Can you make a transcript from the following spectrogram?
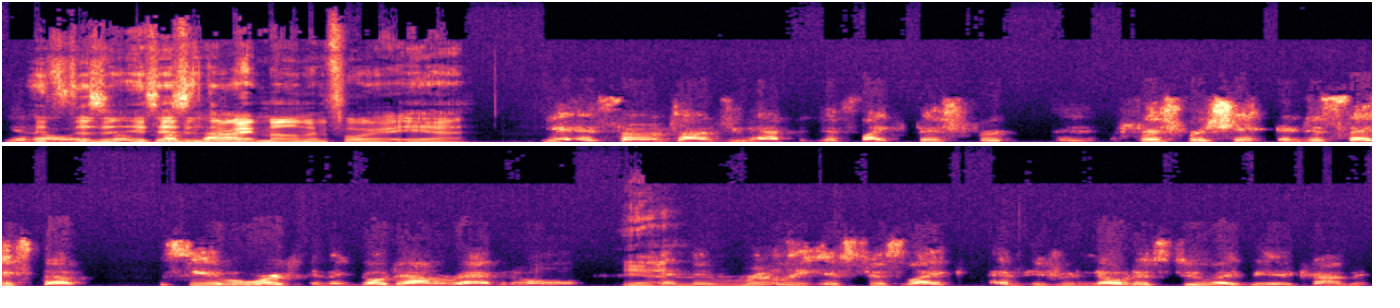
you know, and doesn't. so It isn't the right moment for it. Yeah, yeah, and sometimes you have to just like fish for fish for shit and just say stuff to see if it works, and then go down a rabbit hole. yeah, And then really, it's just like if if you notice too, like being a comic,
